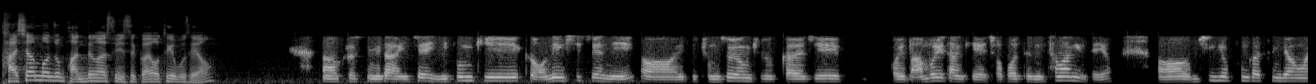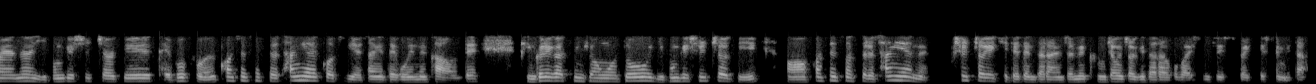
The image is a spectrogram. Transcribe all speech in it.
다시 한번 좀 반등할 수 있을까요? 어떻게 보세요? 아, 그렇습니다. 이제 2분기 그 earning season이 어, 이제 중소형 주까지 거의 마무리 단계에 접어든 상황인데요. 어, 음식료품 같은 경우에는 2분기 실적이 대부분 consensus를 상회할 것으로 예상이 되고 있는 가운데 빙그레 같은 경우도 2분기 실적이 어, consensus를 상회하는 실적이 기대된다라는 점이 긍정적이다라고 말씀드릴 수가 있겠습니다.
